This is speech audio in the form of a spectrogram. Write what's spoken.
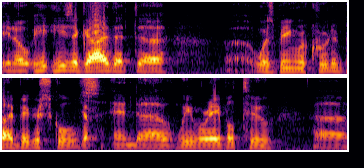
you know he, he's a guy that uh, uh, was being recruited by bigger schools, Yep. and uh, we were able to uh,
